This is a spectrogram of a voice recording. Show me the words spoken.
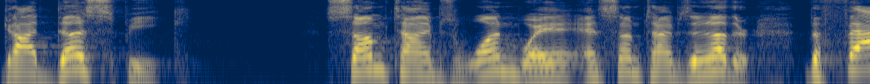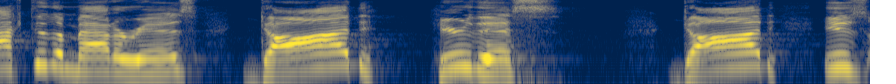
God does speak, sometimes one way and sometimes another. The fact of the matter is, God, hear this, God is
